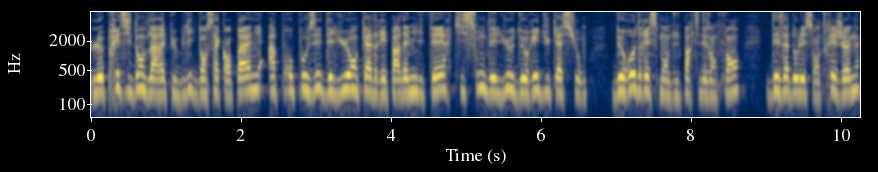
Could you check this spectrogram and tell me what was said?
Le président de la République, dans sa campagne, a proposé des lieux encadrés par des militaires qui sont des lieux de rééducation, de redressement d'une partie des enfants, des adolescents très jeunes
